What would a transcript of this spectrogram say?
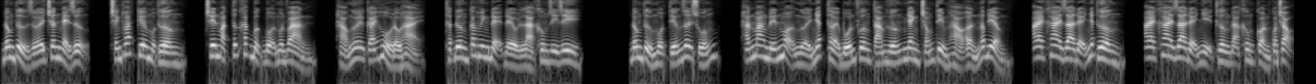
Đông tử dưới chân nhảy dựng, tránh thoát kia một thương, trên mặt tức khắc bực bội muôn vàn, hảo ngươi cái hổ đầu hải, thật đương các huynh đệ đều là không gì gì. Đông tử một tiếng rơi xuống, hắn mang đến mọi người nhất thời bốn phương tám hướng nhanh chóng tìm hảo ẩn nấp điểm, ai khai ra đệ nhất thương, ai khai ra đệ nhị thương đã không còn quan trọng.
